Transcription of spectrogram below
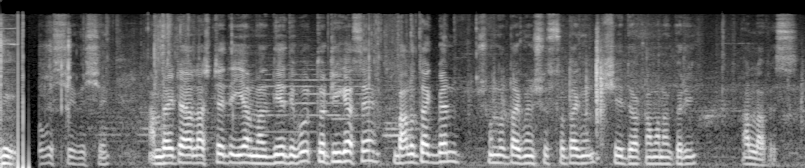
জি অবশ্যই অবশ্যই। আমরা এটা লাস্টে ইয়ার মাঝে দিয়ে দেবো। তো ঠিক আছে ভালো থাকবেন সুন্দর থাকবেন সুস্থ থাকবেন। সেই দোয়া কামনা করি। আল্লাহ হাফেজ।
